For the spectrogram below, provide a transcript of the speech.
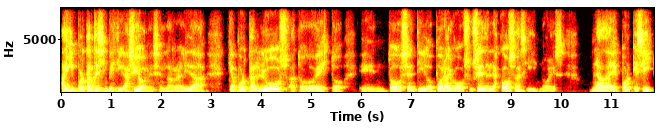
Hay importantes investigaciones en la realidad que aportan luz a todo esto en todo sentido. Por algo suceden las cosas y no es nada es porque sí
